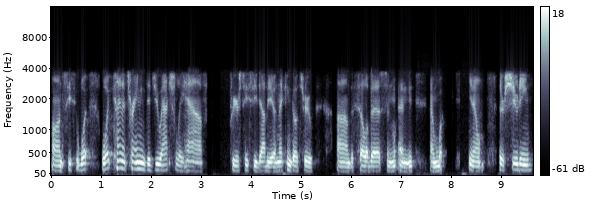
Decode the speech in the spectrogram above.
on CC. What what kind of training did you actually have for your CCW? And they can go through um, the syllabus and and and what you know they're shooting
